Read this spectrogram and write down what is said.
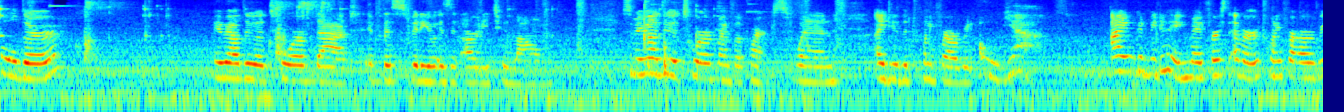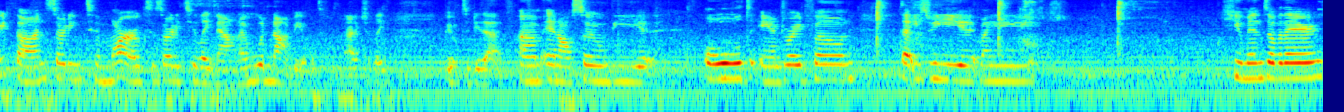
holder. Maybe I'll do a tour of that if this video isn't already too long. So maybe I'll do a tour of my bookmarks when I do the 24 hour read. Oh yeah, I'm going to be doing my first ever 24 hour readathon starting tomorrow because it's already too late now and I would not be able to actually be able to do that. Um, and also the old Android phone that used to be my humans over there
